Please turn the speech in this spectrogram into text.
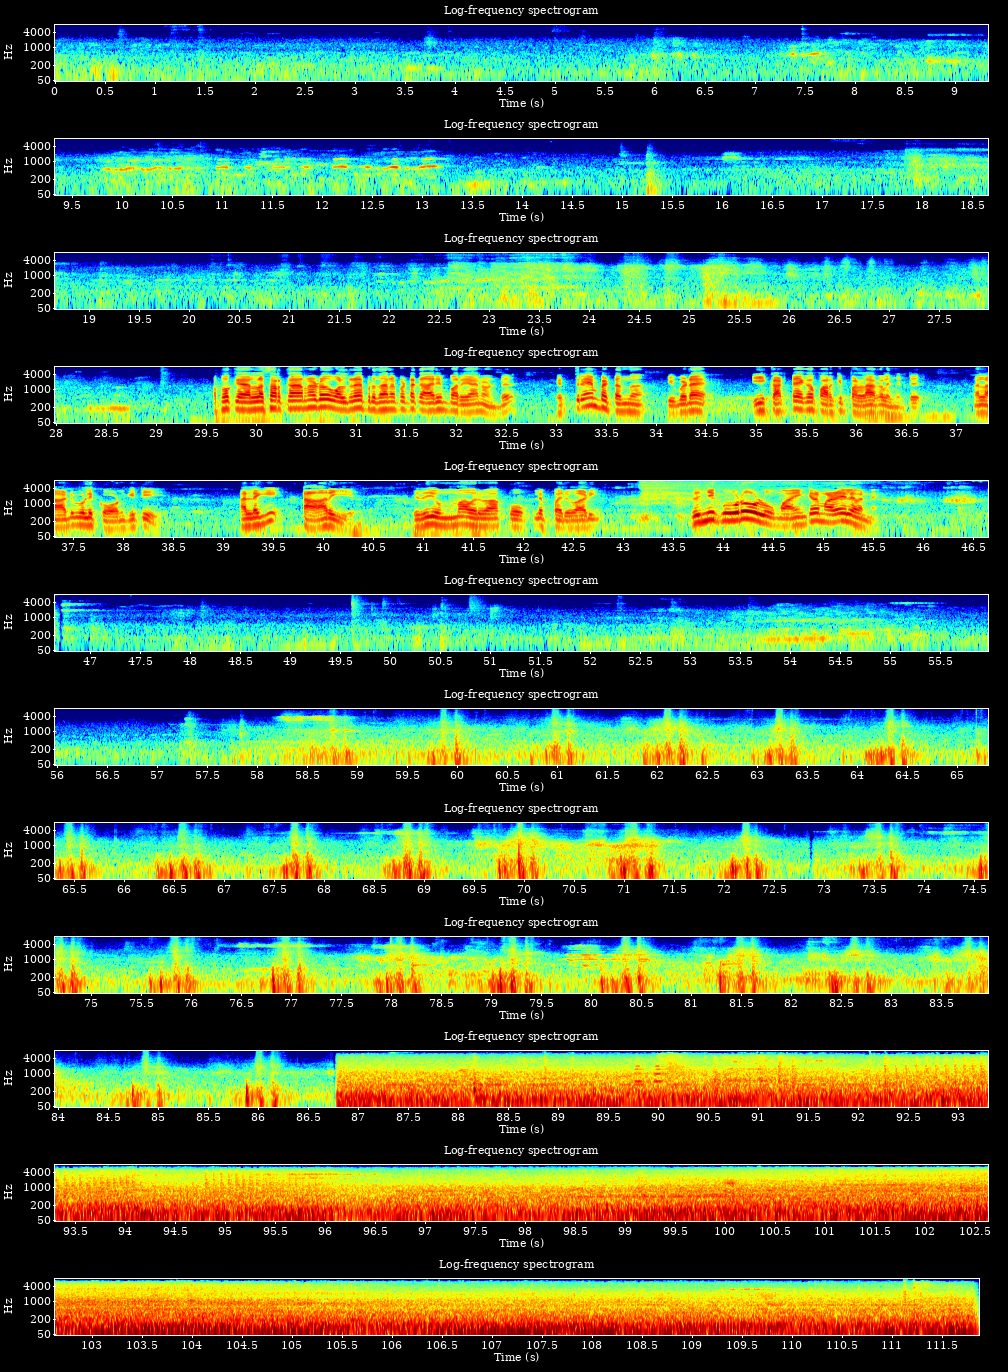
അപ്പോൾ കേരള സർക്കാരിനോട് വളരെ പ്രധാനപ്പെട്ട കാര്യം പറയാനുണ്ട്. എത്രയും പെട്ടെന്ന് ഇവിടെ ഈ കട്ടയൊക്കെ പറക്കി പള്ളാക്കളഞ്ഞിട്ട് നല്ല അടിപൊളി കോൺക്രീറ്റ് ചെയ്യുക അല്ലെങ്കിൽ ടാർ ചെയ്യുക ഇത് ചുമ്മാ ഒരു ആ കോപ്പിലെ പരിപാടി. ഇതിഞ്ഞ് കൂടുകയുള്ളൂ. ഭയങ്കര മഴയില്ല തന്നെ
